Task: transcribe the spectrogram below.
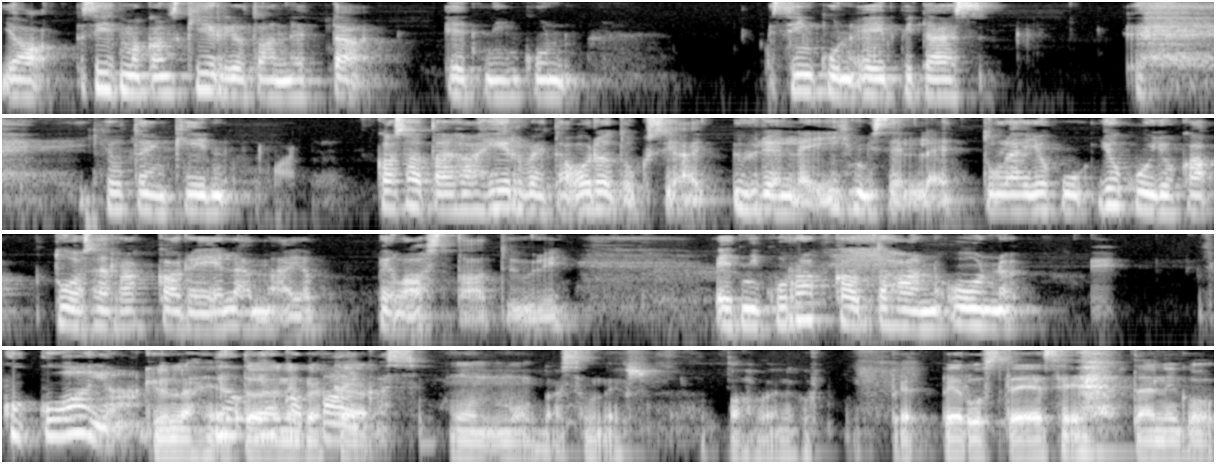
Ja siitä mä kanssa kirjoitan, että, että niin kun, sinkun ei pitäisi eh, jotenkin kasata ihan hirveitä odotuksia yhdelle ihmiselle, että tulee joku, joku joka tuo sen rakkauden elämään ja pelastaa tyylin. Että niin kuin rakkauttahan on koko ajan, Kyllä, ja jo, toi on joka niin paikassa. mun, mun kanssa on yksi vahvoja niin pe- perusteeseja, tai niin kuin,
